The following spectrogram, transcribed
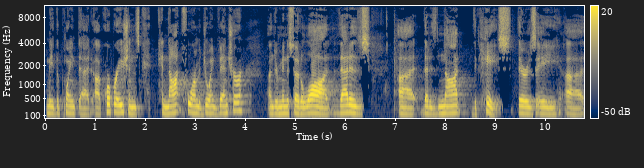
made the point that uh, corporations c- cannot form a joint venture under Minnesota law. That is uh, that is not the case. There's a uh,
